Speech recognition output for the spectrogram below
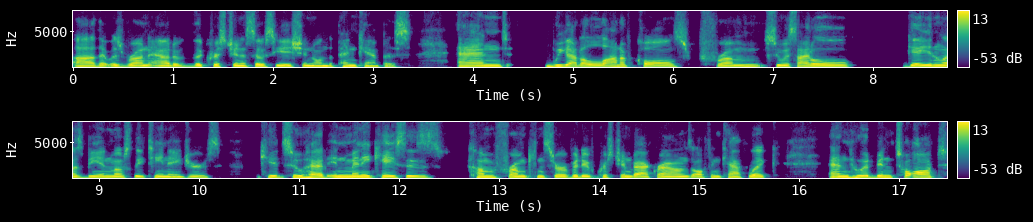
uh, that was run out of the Christian Association on the Penn campus. And we got a lot of calls from suicidal gay and lesbian, mostly teenagers, kids who had, in many cases, come from conservative Christian backgrounds, often Catholic, and who had been taught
